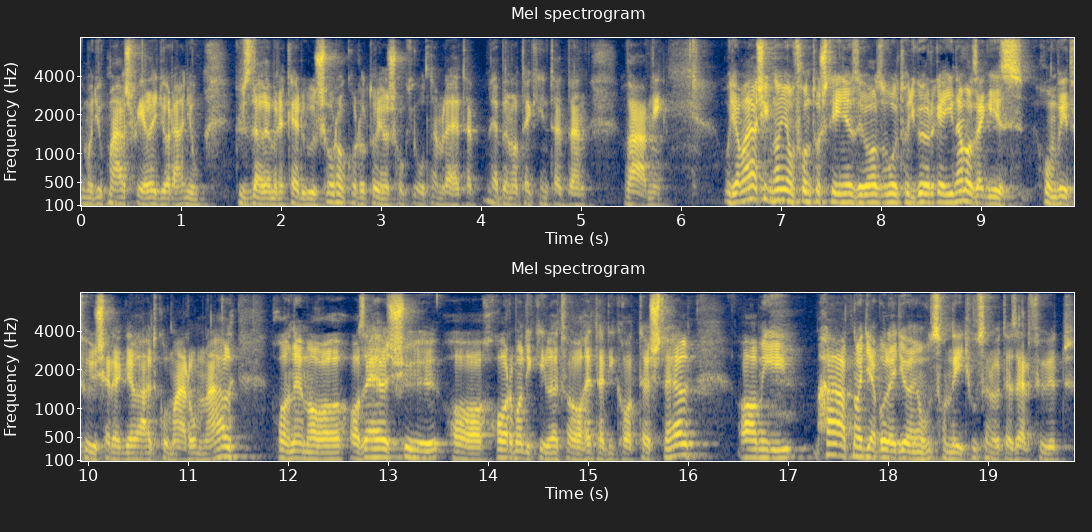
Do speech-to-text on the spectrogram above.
mondjuk másfél egy arányú küzdelemre kerül sor, akkor ott olyan sok jót nem lehet ebben a tekintetben várni. Ugye a másik nagyon fontos tényező az volt, hogy Görgei nem az egész honvéd fősereggel állt Komáromnál, hanem a, az első, a harmadik, illetve a hetedik hadtesttel, ami hát nagyjából egy olyan 24-25 ezer főt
